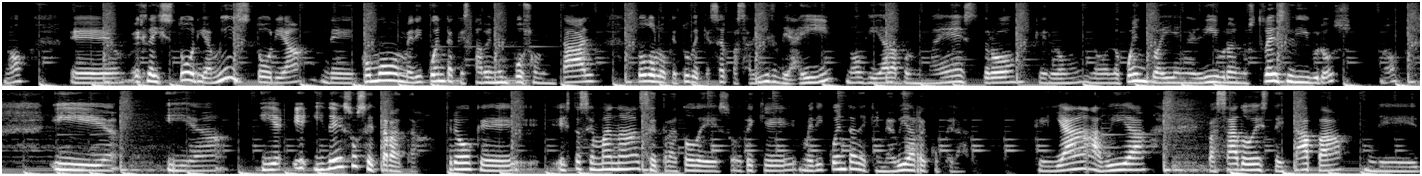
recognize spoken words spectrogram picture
¿no? Eh, es la historia, mi historia, de cómo me di cuenta que estaba en un pozo mental, todo lo que tuve que hacer para salir de ahí, ¿no? guiada por mi maestro, que lo, cuento ahí en el libro, en los tres libros, y, y de eso se trata. Creo que esta semana se trató de eso, de que me di cuenta de que me había recuperado que ya había pasado esta etapa de,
